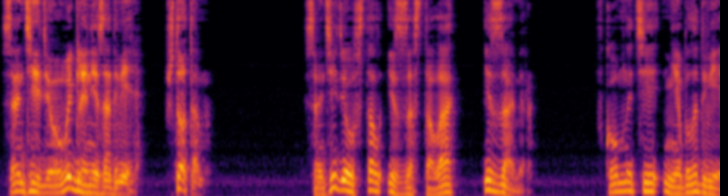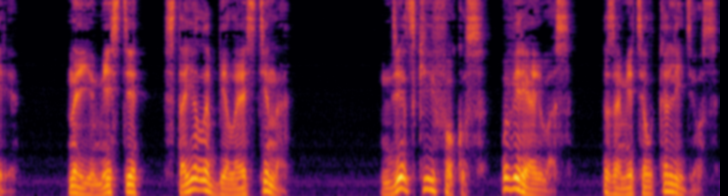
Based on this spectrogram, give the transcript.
«Сантидио, выгляни за дверь. Что там?» Сантидио встал из-за стола и замер. В комнате не было двери. На ее месте стояла белая стена. «Детский фокус, уверяю вас», — заметил Калидиус.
